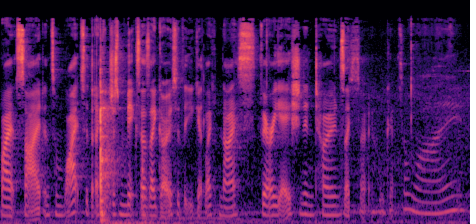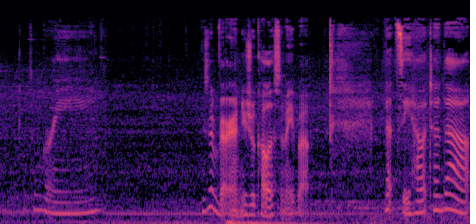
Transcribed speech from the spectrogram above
by, its side and some white so that I can just mix as I go so that you get like nice variation in tones. Like So we'll get some white, get some green. These are very unusual colors to me, but let's see how it turned out.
